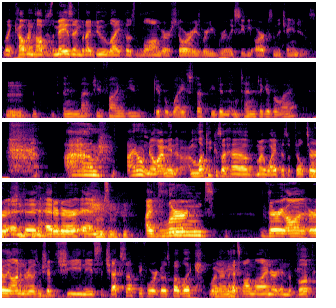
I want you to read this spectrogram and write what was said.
like Calvin and Hobbes is amazing, but I do like those longer stories where you really see the arcs and the changes. And, and Matt, do you find you give away stuff you didn't intend to give away? Um, I don't know. I mean, I'm lucky because I have my wife as a filter and an editor, and I've learned very on early on in the relationship she needs to check stuff before it goes public, whether Yeah, that's online or in the book.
